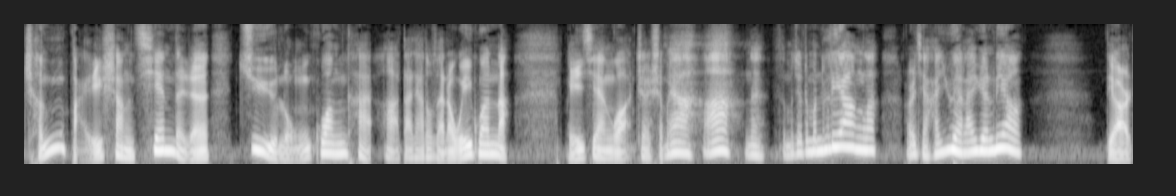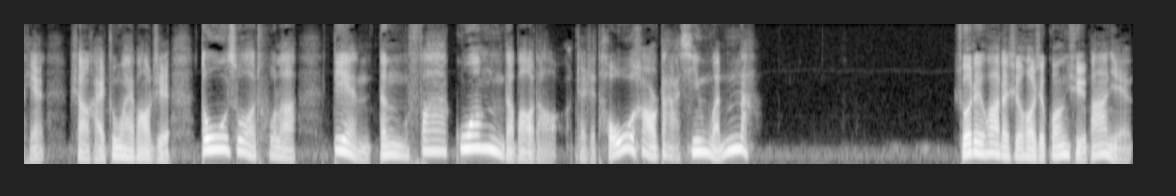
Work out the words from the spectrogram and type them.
成百上千的人聚拢观看啊！大家都在那围观呢，没见过这什么呀？啊，那怎么就这么亮了？而且还越来越亮。第二天，上海中外报纸都做出了电灯发光的报道，这是头号大新闻呐！说这话的时候是光绪八年，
